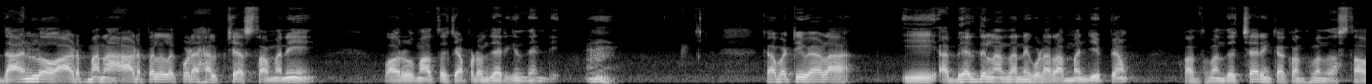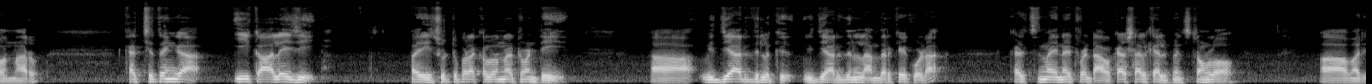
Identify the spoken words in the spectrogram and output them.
దానిలో ఆడ మన ఆడపిల్లలకు కూడా హెల్ప్ చేస్తామని వారు మాతో చెప్పడం జరిగిందండి. కాబట్టి ఈవేళ ఈ అభ్యర్థులందరినీ కూడా రమ్మని చెప్పాం. కొంతమంది వచ్చారు ఇంకా కొంతమంది వస్తూ ఉన్నారు. ఖచ్చితంగా ఈ కాలేజీ మరి చుట్టుప్రక్కల ఉన్నటువంటి విద్యార్థులకు విద్యార్థినులందరికీ కూడా ఖచ్చితమైనటువంటి అవకాశాలు కల్పించడంలో మరి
